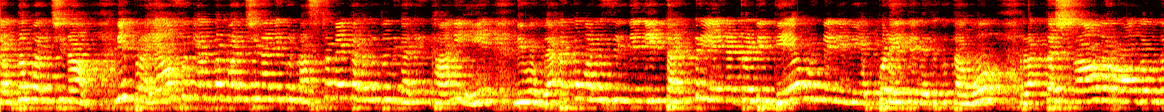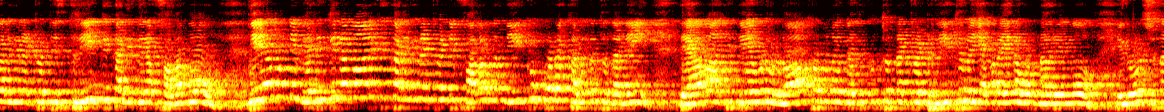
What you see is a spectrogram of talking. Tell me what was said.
వ్యర్థపరిచినా నీ ప్రయాసం వ్యర్థపరిచినా నీకు నష్టమే కలుగుతుంది కానీ కానీ నీవు వెతకవలసింది నీ తండ్రి అయినటువంటి దేవుణ్ణి నీవు ఎప్పుడైతే వెతుకుతావో రక్తస్రావ రోగం కలిగినటువంటి స్త్రీకి కలిగిన ఫలము దేవుణ్ణి వెతికిన వారికి కలిగినటువంటి ఫలము నీకు కూడా కలుగుతుందని దేవాది దేవుడు లోకంలో వెతుకుతున్నటువంటి రీతిలో ఎవరైనా ఉన్నారేమో ఈ రోజున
